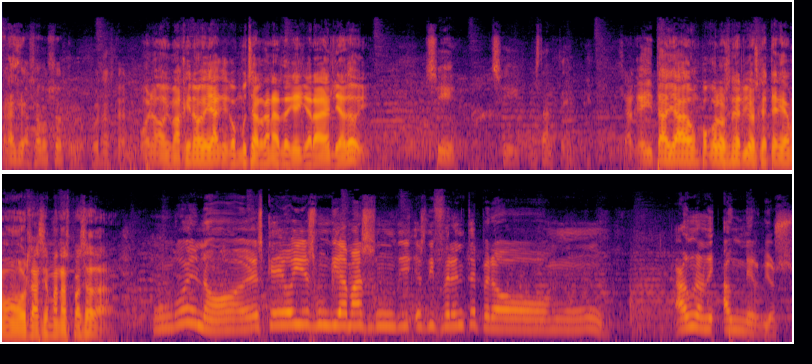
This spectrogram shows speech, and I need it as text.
Gracias a vosotros. Buenas tardes. Bueno, imagino ya que con muchas ganas de que llegara el día de hoy. Sí, sí, bastante. ¿Se han quitado ya un poco los nervios que teníamos las semanas pasadas? Bueno, es que hoy es un día más, es diferente, pero mm, aún, aún nervios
